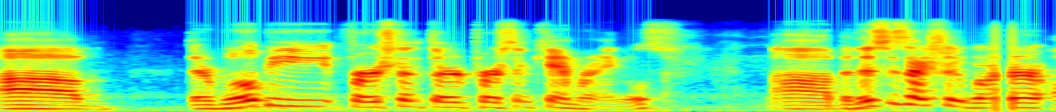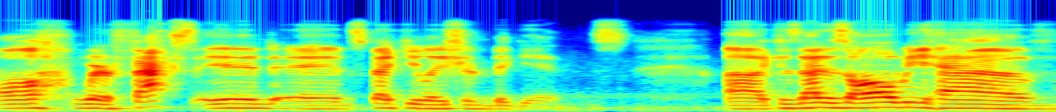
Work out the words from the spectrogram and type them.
um there will be first and third person camera angles uh but this is actually where all where facts end and speculation begins because that is all we have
